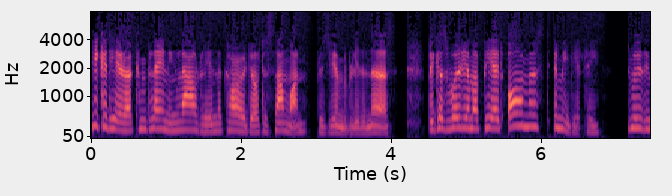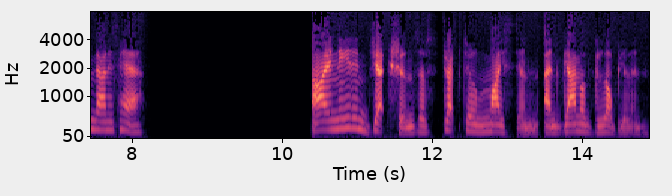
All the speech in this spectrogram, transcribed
He could hear her complaining loudly in the corridor to someone, presumably the nurse, because William appeared almost immediately, smoothing down his hair. I need injections of streptomycin and gamma-globulin,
